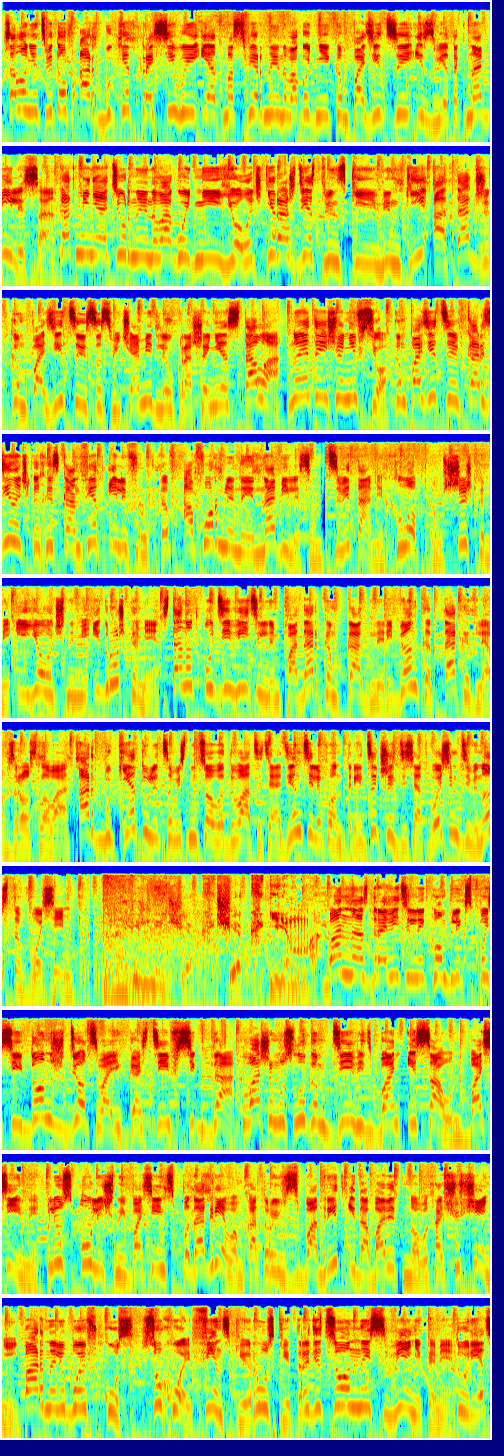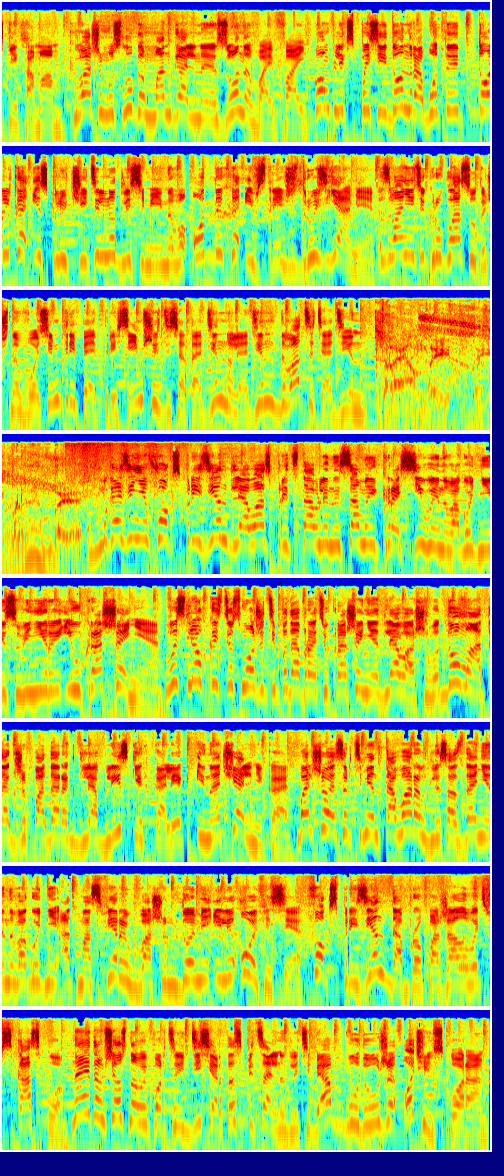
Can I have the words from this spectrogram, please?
В салоне цветов арт-букет красивые и атмосферные новогодние композиции из веток Нобилиса. Как миниатюрные новогодние елочки, рождественские венки, а также композиции со свечами для украшения стола. Но это еще не все. Композиции в корзиночках из конфет или фруктов, оформленные Нобилисом цветами, хлопком, шишками и елочными игрушками, станут удивительным подарком как для ребенка, так и для взрослого. Арт-букет, улица Воснецова, 21, телефон 30 68 98. Правильный чек. Чек-ин. Банно-оздоровительный комплекс «Посейдон» ждет своих гостей всегда. К вашим услугам 9 бань и саун, бассейны, плюс уличный бассейн с подогревом, который взбодрит и добавит новых ощущений. Пар на любой вкус. Сухой, финский, русский, традиционный с вениками, турецкий хамам. К вашим услугам мангальная зона, Wi-Fi. Комплекс «Посейдон» работает только исключительно для семейного отдыха и встреч с друзьями. Звоните круглосуточно 8 3537 6101 21. Тренды. Бренды. В магазине Fox Презент для вас представлены самые красивые новогодние сувениры и украшения. Вы с легкостью сможете подобрать украшения для вашего дома, а также подарок для близких, коллег и начальника. Большой ассортимент товаров для создания новогодней атмосферы в вашем доме или офисе. Fox Презент добро пожаловать в сказку. На этом все с новой порцией десерта специально для тебя. Буду уже очень скоро.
